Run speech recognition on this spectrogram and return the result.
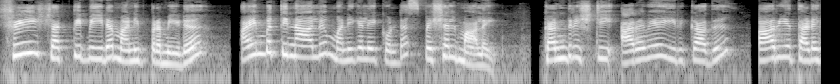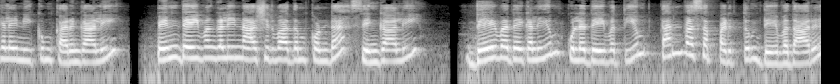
ஸ்ரீ சக்தி பீட மணிப்பிரமீடு. ஐம்பத்தி நாலு மணிகளை கொண்ட ஸ்பெஷல் மாலை. கந்திருஷ்டி அறவே இருக்காது. காரிய தடைகளை நீக்கும் கருங்காலி. பெண் தெய்வங்களின் ஆசிர்வாதம் கொண்ட செங்காலி. தேவதைகளையும் குல தெய்வத்தையும் தன்வசப்படுத்தும் தேவதாறு.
